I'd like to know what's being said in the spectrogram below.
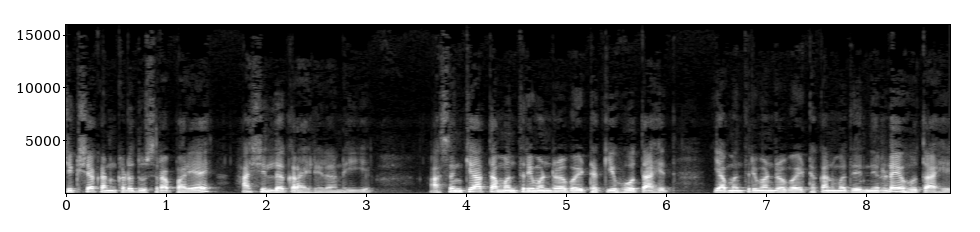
शिक्षकांकडे दुसरा पर्याय हा शिल्लक राहिलेला नाही आहे असंख्य आता मंत्रिमंडळ बैठकी होत आहेत. या मंत्रिमंडळ बैठकांमध्ये निर्णय होत आहे.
